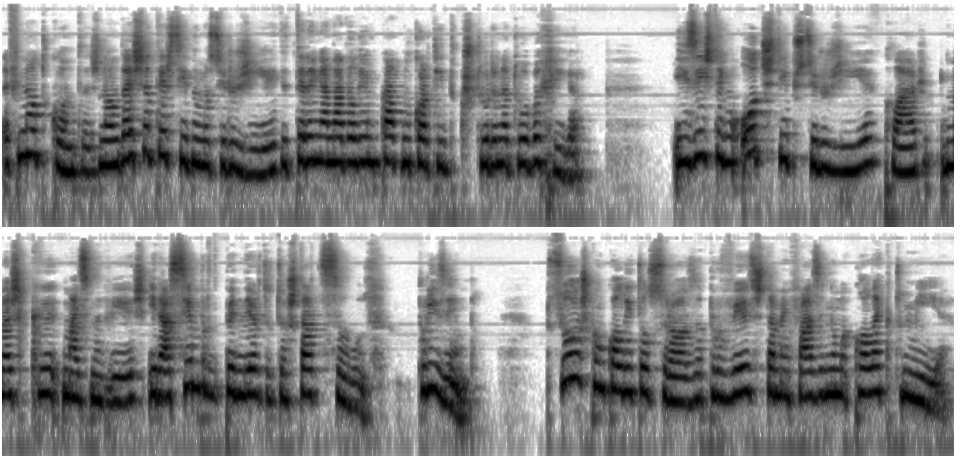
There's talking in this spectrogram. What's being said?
Afinal de contas, não deixa de ter sido uma cirurgia e de terem andado ali um bocado no corte de costura na tua barriga. Existem outros tipos de cirurgia, claro, mas que, mais uma vez, irá sempre depender do teu estado de saúde. Por exemplo, pessoas com colite ulcerosa por vezes também fazem uma colectomia,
